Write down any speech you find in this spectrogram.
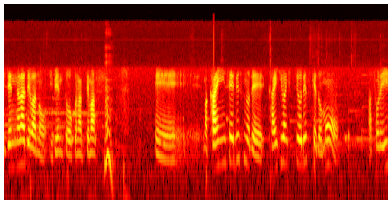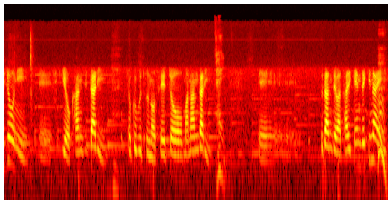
自然ならではのイベントを行ってます、うんえーまあ、会員制ですので会費は必要ですけども、まあ、それ以上に、えー四季を感じたり植物の成長を学んだり、はい。えー普段では体験できないうん。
